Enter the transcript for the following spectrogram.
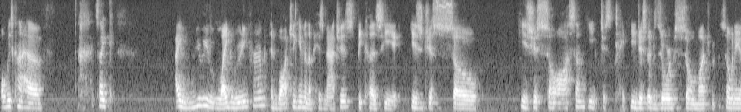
always kind of have. It's like I really like rooting for him and watching him in the, his matches because he is just so he's just so awesome. He just he just absorbs so much, so many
